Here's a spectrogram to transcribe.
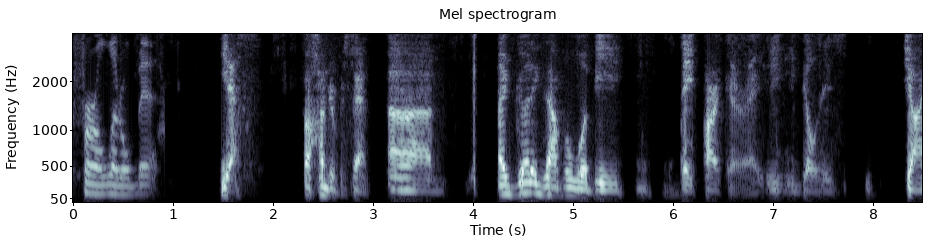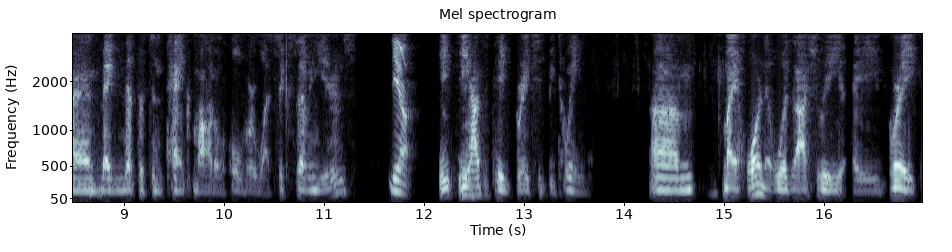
for a little bit. Yes, hundred percent. Um, a good example would be Dave Parker, right? He, he built his giant, magnificent tank model over what six, seven years. Yeah, he, he had to take breaks in between. Um, my Hornet was actually a break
